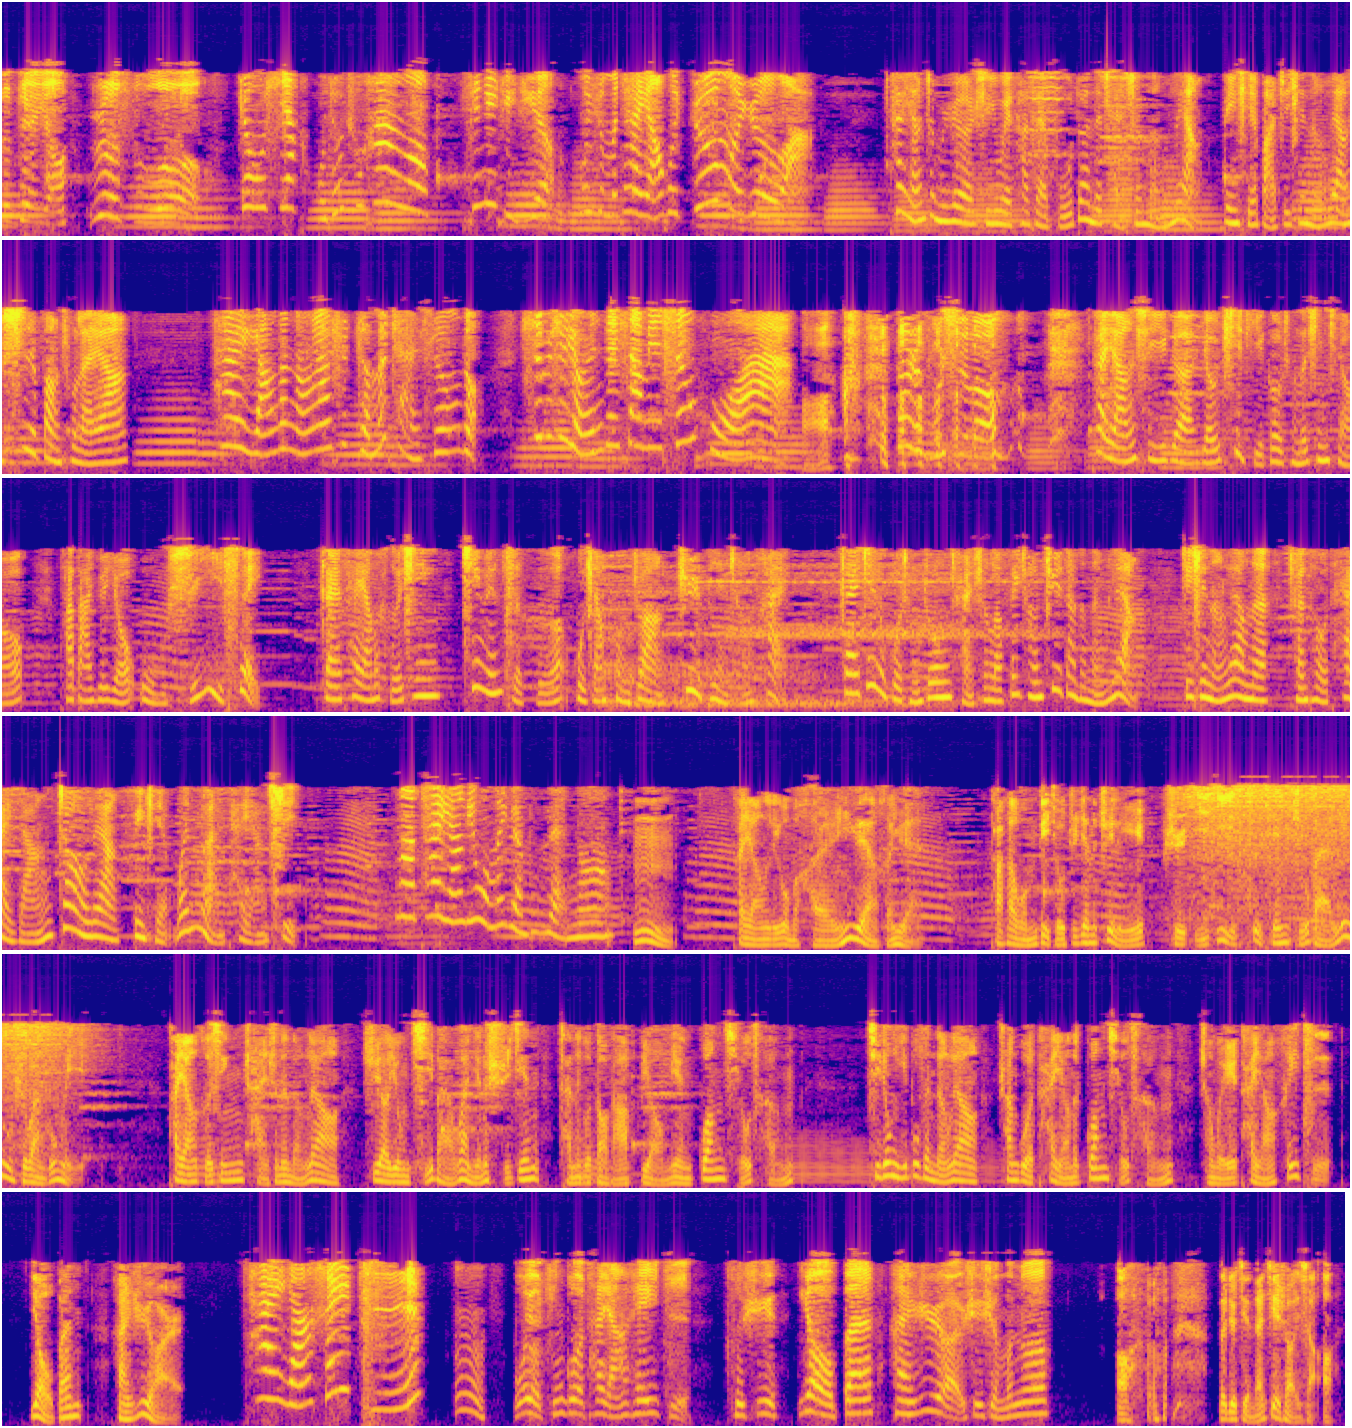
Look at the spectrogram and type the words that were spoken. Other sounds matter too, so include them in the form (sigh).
的太阳，热死了。就是啊，我都出汗了。仙女姐姐，为什么太阳会这么热啊？太阳这么热，是因为它在不断的产生能量，并且把这些能量释放出来呀。太阳的能量是怎么产生的？是不是有人在上面生火啊？啊啊，当然不是喽。(laughs) 太阳是一个由气体构成的星球，它大约有五十亿岁。在太阳的核心，氢原子核互相碰撞，聚变成氦。在这个过程中，产生了非常巨大的能量。这些能量呢，穿透太阳，照亮并且温暖太阳系。那太阳离我们远不远呢？嗯，太阳离我们很远很远，它和我们地球之间的距离是一亿四千九百六十万公里。太阳核心产生的能量需要用几百万年的时间才能够到达表面光球层，其中一部分能量穿过太阳的光球层，成为太阳黑子、耀斑和日珥。太阳黑子？嗯，我有听过太阳黑子，可是耀斑和日珥是什么呢？哦，(laughs) 那就简单介绍一下啊。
